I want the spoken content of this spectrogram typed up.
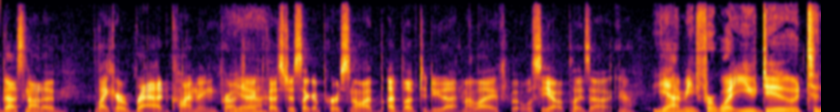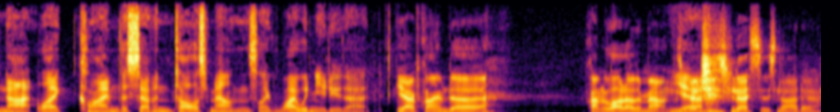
that's not a like a rad climbing project. Yeah. That's just like a personal. I'd, I'd love to do that in my life, but we'll see how it plays out. You know. Yeah, I mean, for what you do to not like climb the seven tallest mountains, like why wouldn't you do that? Yeah, I've climbed uh, climbed a lot of other mountains, Yeah. but just is not a.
